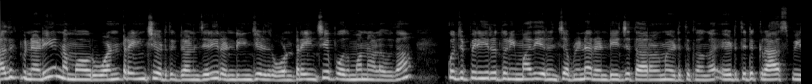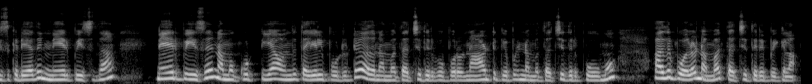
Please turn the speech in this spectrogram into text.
அதுக்கு பின்னாடி நம்ம ஒரு ஒன்றரை இன்ச்சு எடுத்துக்கிட்டாலும் சரி ரெண்டு இன்ச்சு எடுத்து ஒன்றரை இன்ச்சே போதுமான அளவு தான் கொஞ்சம் பெரிய துணி மாதிரி இருந்துச்சு அப்படின்னா ரெண்டு இன்ச்சு தாராளமாக எடுத்துக்கோங்க. எடுத்துகிட்டு கிராஸ் பீஸ் கிடையாது நேர் பீஸ் தான். நேர் பீஸை நம்ம குட்டியாக வந்து தையல் போட்டுட்டு அதை நம்ம தச்சு திருப்ப போகிறோம் நாட்டுக்கு எப்படி நம்ம தச்சு திருப்புவோமோ அது போல் நம்ம தச்சு திருப்பிக்கலாம்.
